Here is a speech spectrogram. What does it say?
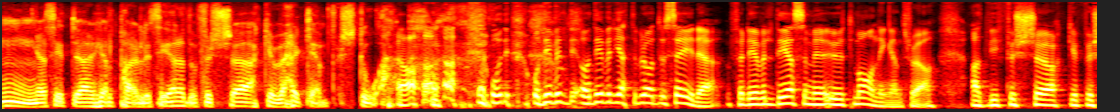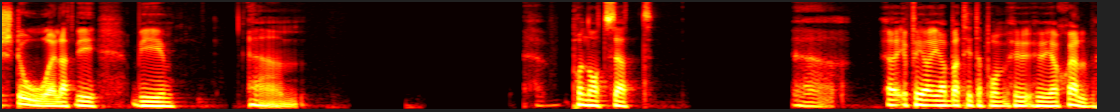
Mm, jag sitter här helt paralyserad och försöker verkligen förstå. Ja, och, det, och, det är väl, och det är väl jättebra att du säger det, för det är väl det som är utmaningen tror jag. Att vi försöker förstå eller att vi, vi um, på något sätt uh, för jag, jag bara tittar på hur, hur jag själv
